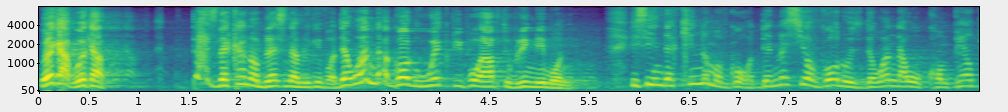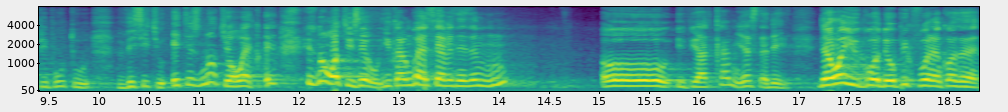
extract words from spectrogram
Wake up, wake up. That's the kind of blessing I'm looking for. The one that God wake people up to bring me money. You see, in the kingdom of God, the mercy of God is the one that will compel people to visit you. It is not your work. It's not what you say. You can go and say everything. Hmm? Oh, if you had come yesterday, then when you go, they'll pick phone and call. Say,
